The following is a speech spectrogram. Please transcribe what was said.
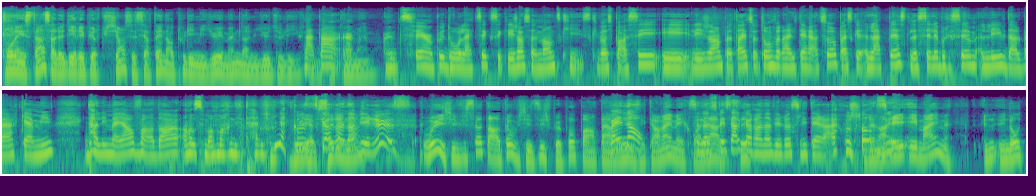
pour l'instant, ça a des répercussions, c'est certain, dans tous les milieux et même dans le milieu du livre. Mais Donc, attends, quand même. un petit fait un peu drôlatique, c'est que les gens se demandent ce qui, ce qui va se passer et les gens peut-être se tournent vers la littérature parce que La peste, le célébrissime livre d'Albert Camus, dans les meilleurs vendeurs en ce moment en Italie à cause Oui, du coronavirus. Oui, j'ai vu ça tantôt. J'ai dit, je peux pas en parler. Ben non. C'est quand même C'est incroyable. notre spécial coronavirus littéraire aujourd'hui. Et, et même, une, une autre,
